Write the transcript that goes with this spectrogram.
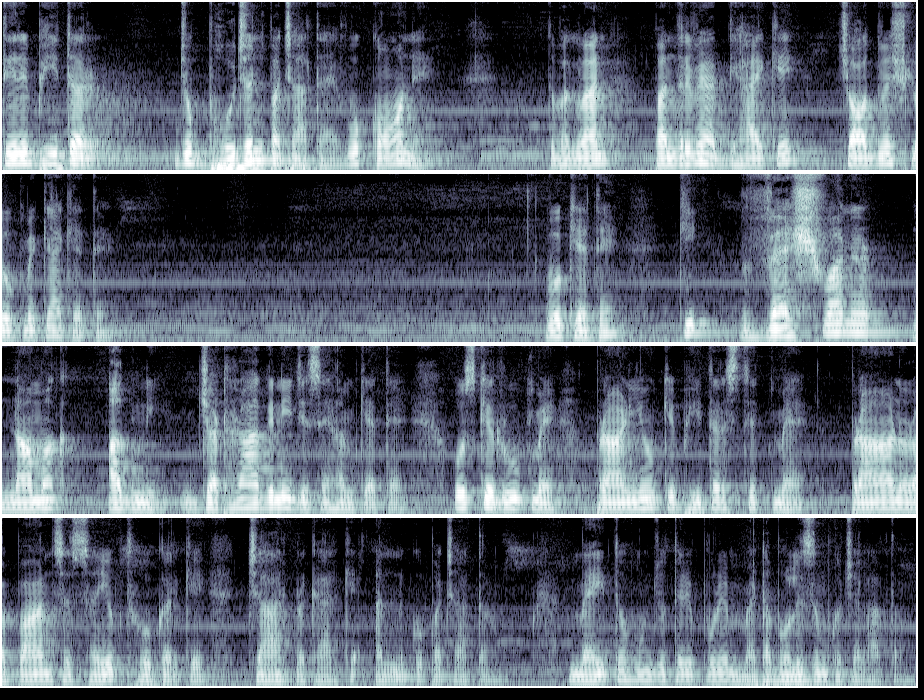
तेरे भीतर जो भोजन पचाता है, वो कौन है? तो भगवान पंद्रहवें अध्याय के चौदहवें श्लोक में क्या कहते हैं? वो कहते हैं कि वैश्वानर नामक अग्नि, जठराग्नि जिसे हम कहते हैं, उसके रूप में प्राणियों के भीतर स्थित मैं प्राण और अपान से संयुक्त होकर के चार प्रकार के अन्न को पचाता हूँ। मैं ही तो हूँ जो तेरे पूरे मेटाबॉलिज्म को चलाता हूँ।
